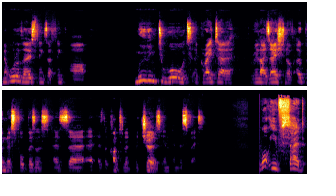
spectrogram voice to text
know all of those things i think are moving towards a greater realization of openness for business as uh, as the continent matures in, in this space. What you've said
